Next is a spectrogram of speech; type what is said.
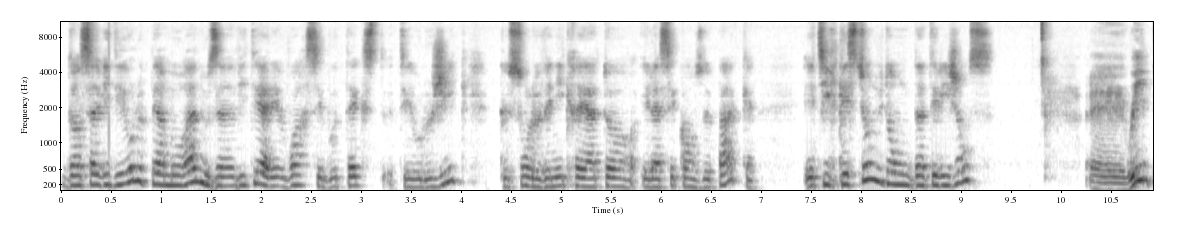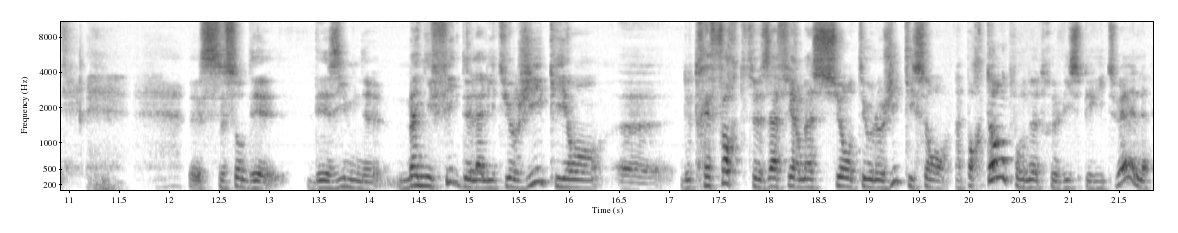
Dans sa vidéo, le Père Morin nous a invités à aller voir ces beaux textes théologiques que sont le Veni Creator et la séquence de Pâques. Est-il question du don d'intelligence? Eh oui, ce sont des, hymnes magnifiques de la liturgie qui ont euh, de très fortes affirmations théologiques qui sont importantes pour notre vie spirituelle.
